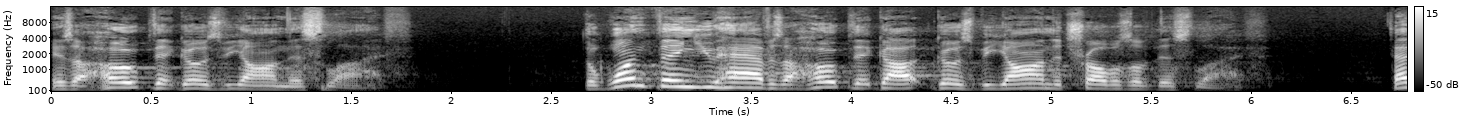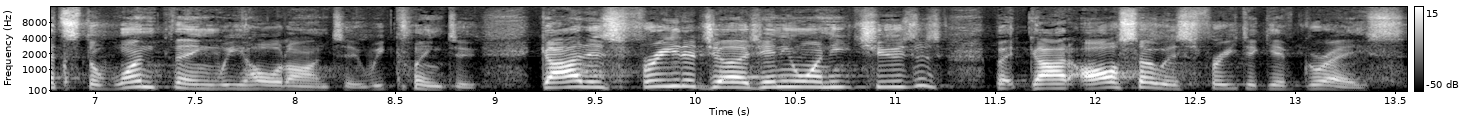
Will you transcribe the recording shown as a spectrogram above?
is a hope that goes beyond this life. The one thing you have is a hope that God goes beyond the troubles of this life. That's the one thing we hold on to, we cling to. God is free to judge anyone he chooses, but God also is free to give grace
